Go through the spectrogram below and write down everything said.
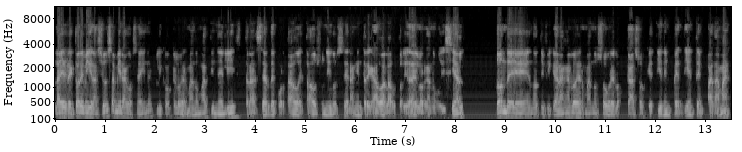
La directora de Migración, Samira Gozaina, explicó que los hermanos Martinelli, tras ser deportados de Estados Unidos, serán entregados a la autoridad del órgano judicial, donde notificarán a los hermanos sobre los casos que tienen pendiente en Panamá.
